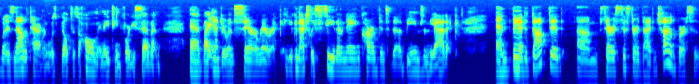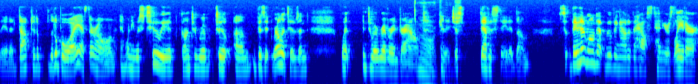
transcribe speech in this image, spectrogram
what is now the tavern was built as a home in 1847 and by andrew and sarah rarick. And you can actually see their name carved into the beams in the attic. And they had adopted um, Sarah's sister had died in childbirth, so they had adopted a little boy as their own. And when he was two, he had gone to river to um, visit relatives and went into a river and drowned, Oh, and it just devastated them. So they had wound up moving out of the house ten years later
